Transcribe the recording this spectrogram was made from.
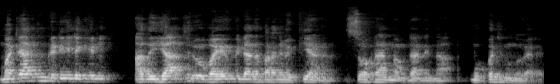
മറ്റാർക്കും കഴിയില്ലെങ്കിൽ അത് യാതൊരു ഭയവുമില്ലാതെ പറഞ്ഞ വ്യക്തിയാണ് സോഹ്രാൻ മംദാൻ എന്ന മുപ്പത്തിമൂന്നുകാരൻ.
